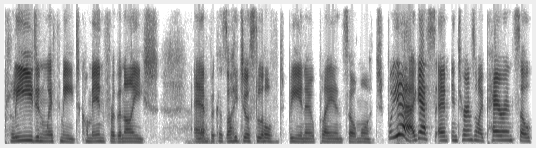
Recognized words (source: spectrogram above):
pleading with me to come in for the night. Um, yeah. because I just loved being out playing so much. But yeah, I guess um, in terms of my parents, so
